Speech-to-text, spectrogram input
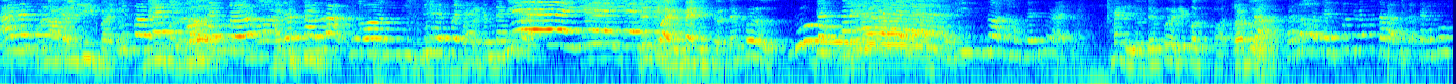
I have a question. Fendi, but If a man is temper, But the talak won't happen at the man's Yeah, yeah, yeah. That's why man is hot temper. That's not the same. Man is not hot temper, right? Man is hot temper, they cause trouble. Kalau hot temper, kenapa talak tu kat tangan lelaki?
